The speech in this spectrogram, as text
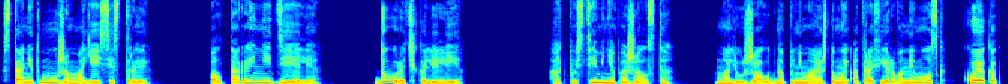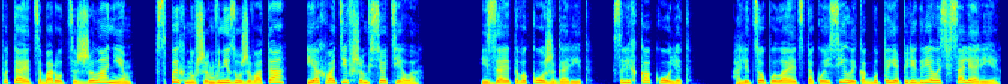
станет мужем моей сестры. Полторы недели. Дурочка Лили. «Отпусти меня, пожалуйста». Молю жалобно, понимая, что мой атрофированный мозг кое-как пытается бороться с желанием, вспыхнувшим внизу живота и охватившим все тело. Из-за этого кожа горит, слегка колет, а лицо пылает с такой силой, как будто я перегрелась в солярии.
